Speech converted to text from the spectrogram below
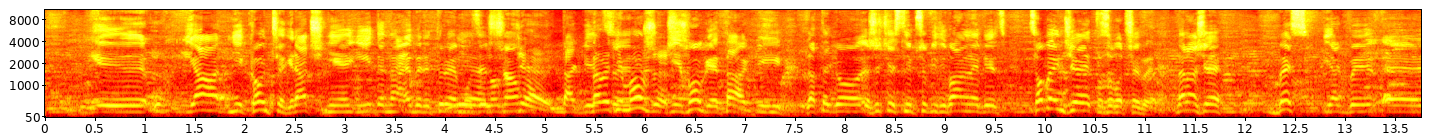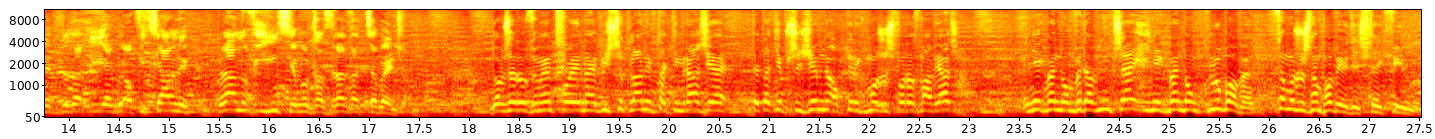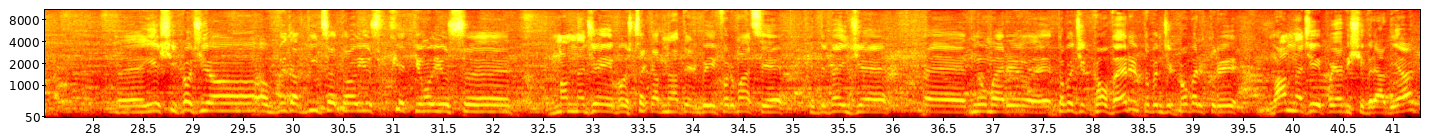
e, u- ja nie kończę grać, nie, nie idę na emeryturę Nie, no muzyczną. gdzie? tak, więc, Nawet nie e, możesz. Nie mogę, tak. I dlatego życie jest nieprzewidywalne, więc co będzie, to zobaczymy. Na razie bez jakby, e, doda- jakby oficjalnych planów i nic nie można zdradzać, co będzie. Dobrze rozumiem, Twoje najbliższe plany w takim razie, te takie przyziemne, o których możesz porozmawiać, niech będą wydawnicze i niech będą klubowe. Co możesz nam powiedzieć w tej chwili? E, Jeśli chodzi o, o wydawnicze, to już w kwietniu już e, mam nadzieję, bo już czekam na te informacje, kiedy wejdzie e, numer, e, to będzie cover, to będzie cover, który mam nadzieję pojawi się w radiach,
